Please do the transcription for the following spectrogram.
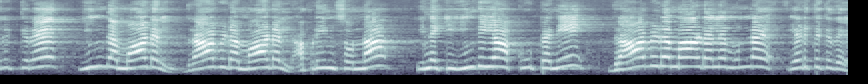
இருக்கிற இந்த மாடல் திராவிட மாடல் அப்படின்னு சொன்னால் இன்னைக்கு இந்தியா கூட்டணி திராவிட மாடலை முன்ன எடுத்துக்குது.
